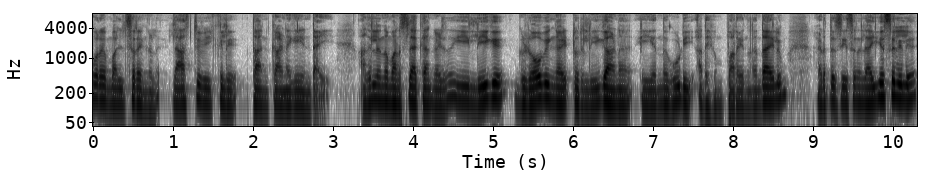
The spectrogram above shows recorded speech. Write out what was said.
കുറേ മത്സരങ്ങൾ ലാസ്റ്റ് വീക്കിൽ താൻ കാണുകയുണ്ടായി. അതിൽ നിന്ന് മനസ്സിലാക്കാൻ കഴിയുന്നത് ഈ ലീഗ് ഗ്രോവിംഗ് ആയിട്ടൊരു ലീഗാണ് എന്ന് കൂടി അദ്ദേഹം പറയുന്നുണ്ട്. എന്തായാലും അടുത്ത സീസണിൽ ഐ എസ് എല്ലിൽ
